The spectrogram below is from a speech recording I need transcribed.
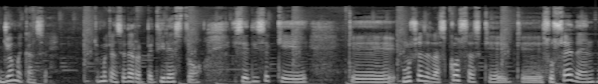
yo me cansé, yo me cansé de repetir esto. Y se dice que, muchas de las cosas que, que suceden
